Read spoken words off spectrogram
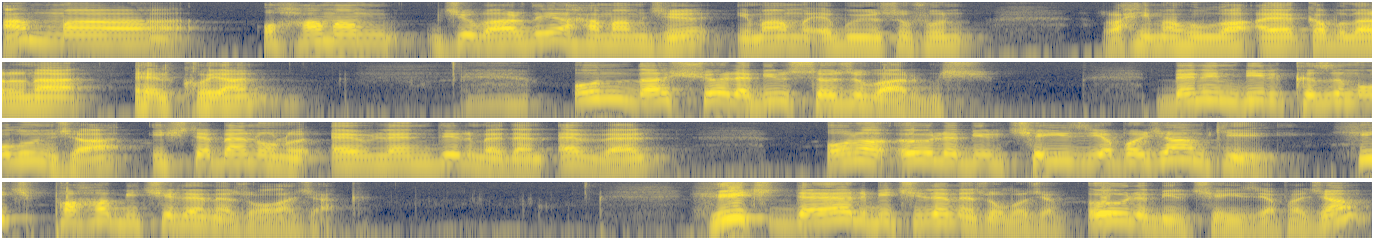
Ama o hamamcı vardı ya hamamcı İmam Ebu Yusuf'un rahimahullah ayakkabılarına el koyan onda şöyle bir sözü varmış. Benim bir kızım olunca işte ben onu evlendirmeden evvel ona öyle bir çeyiz yapacağım ki hiç paha biçilemez olacak. Hiç değer biçilemez olacak. Öyle bir çeyiz yapacağım.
